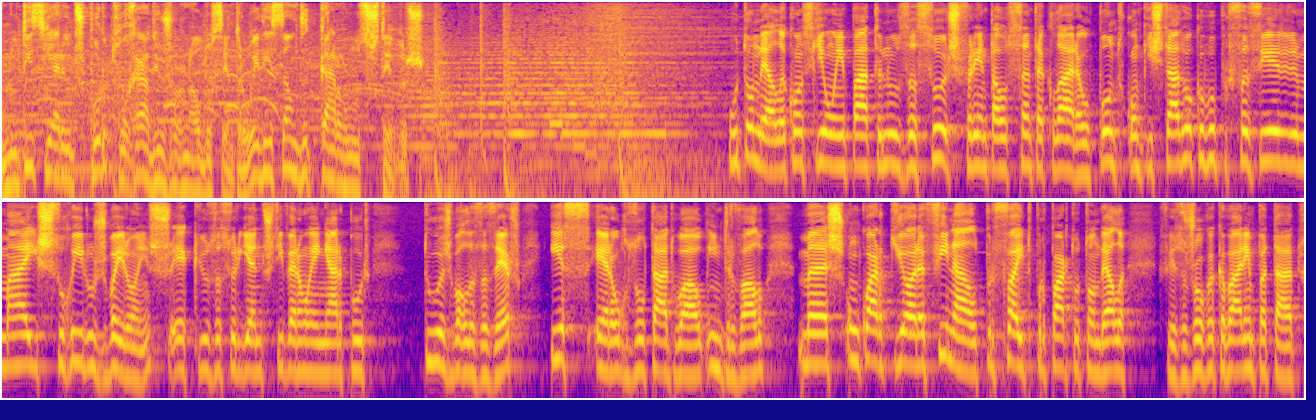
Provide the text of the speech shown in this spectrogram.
Noticiário Desporto, Rádio Jornal do Centro, edição de Carlos Esteves. O Tondela conseguiu um empate nos Açores frente ao Santa Clara. O ponto conquistado acabou por fazer mais sorrir os beirões. É que os açorianos tiveram a ganhar por duas bolas a zero. Esse era o resultado ao intervalo, mas um quarto de hora final perfeito por parte do Tondela fez o jogo acabar empatado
